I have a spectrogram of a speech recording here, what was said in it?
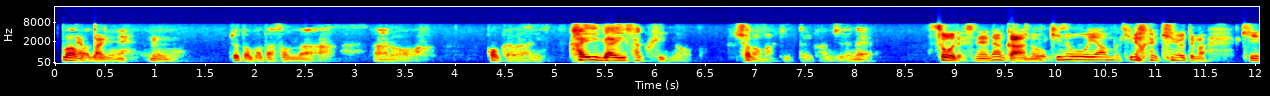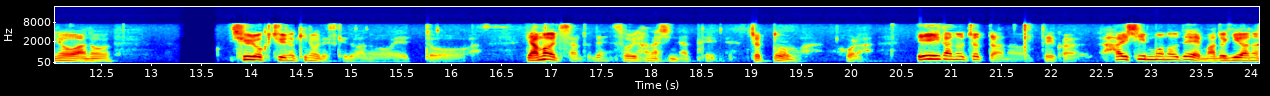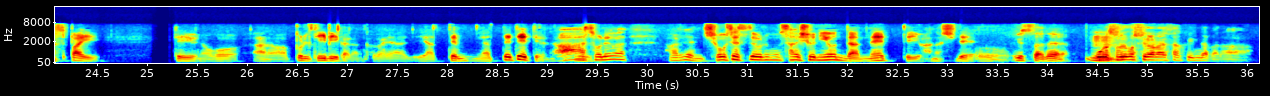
まやっぱりねうんうんちょっとまたそんな、あの、今回は何？海外作品の書の巻という感じでね。そうですね。なんかあの、そう昨日や、昨日、昨日って、まあ、昨日、あの、収録中の昨日ですけど、あの、えっと、山内さんとね、そういう話になって、ちょっと、うん。ほら、映画のちょっとあの、っていうか、配信もので窓際のスパイっていうのを、あの、Apple TV かなんかがややって、やっててっていうの。ああ、うん。それは、あれだよね、小説で俺も最初に読んだねっていう話で、うん、言ってたね。うん俺、それも知らない作品だから、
